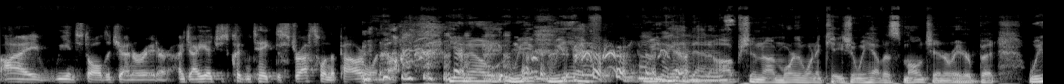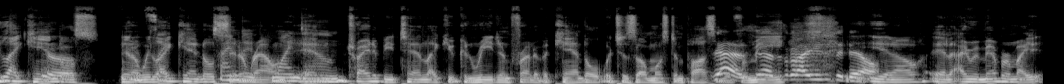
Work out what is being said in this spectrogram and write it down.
I we installed a generator. I, I, just couldn't take the stress when the power went out. you know, we we have oh we've had that option on more than one occasion. We have a small generator, but we light candles. Yeah you know, it's we like light candles, sit around, and down. try to pretend like you can read in front of a candle, which is almost impossible yes, for me. Yes, that's what I used to do. You know, and I remember my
